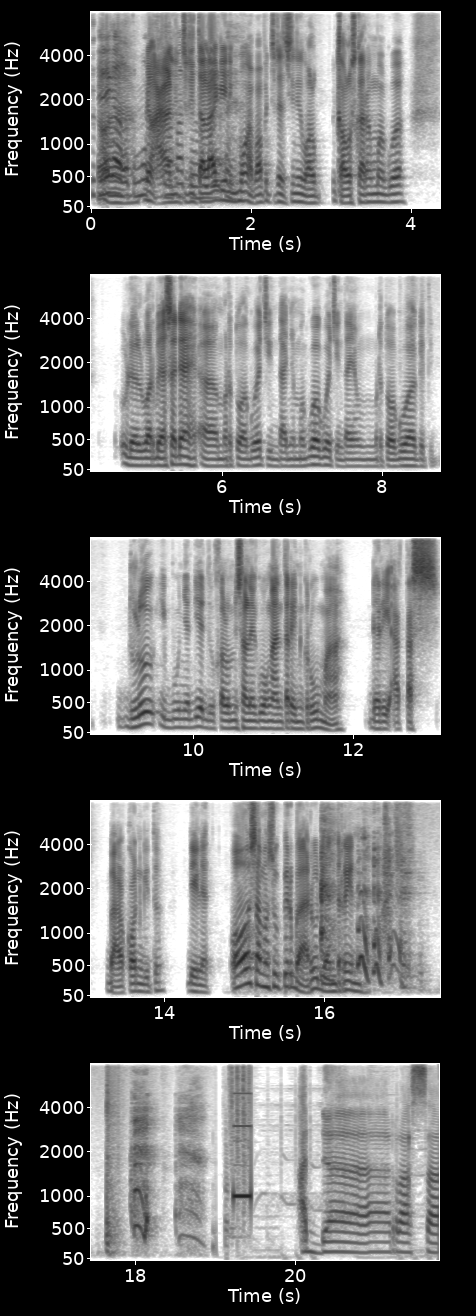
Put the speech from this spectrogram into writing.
Jadi kalau ketemu Nah, ada siapa cerita tuh lagi nih, gue gak apa-apa cerita sini. Walau kalau sekarang mah gue udah luar biasa deh. eh, mertua gue cintanya sama gue, gue cintanya sama mertua gue gitu. Dulu ibunya dia tuh kalau misalnya gue nganterin ke rumah dari atas balkon gitu, dia lihat, oh sama supir baru dianterin. ada rasa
